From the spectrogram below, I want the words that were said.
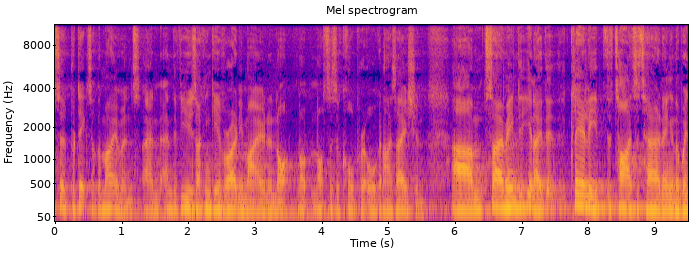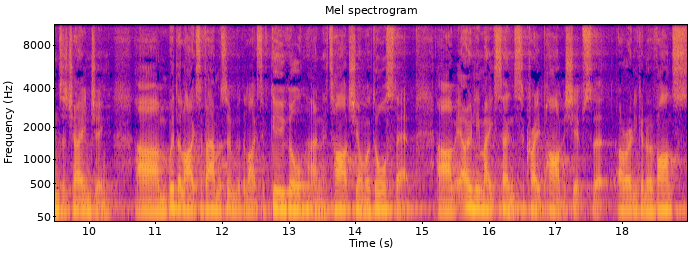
to predict at the moment, and, and the views I can give are only my own and not, not, not as a corporate organisation. Um, so, I mean, you know, the, clearly the tides are turning and the winds are changing. Um, with the likes of Amazon, with the likes of Google and Hitachi on the doorstep, um, it only makes sense to create partnerships that are only going to advance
